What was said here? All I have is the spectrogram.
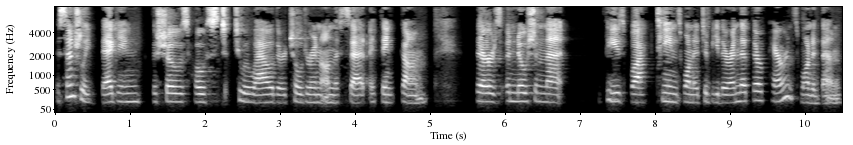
essentially begging the show's host to allow their children on the set. I think um, there's a notion that these Black teens wanted to be there and that their parents wanted them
